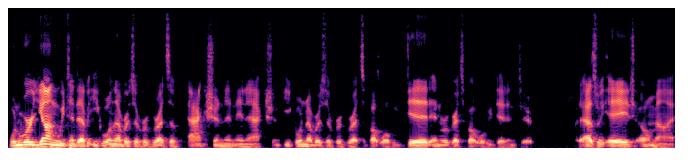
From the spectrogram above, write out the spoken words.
When we're young, we tend to have equal numbers of regrets of action and inaction, equal numbers of regrets about what we did and regrets about what we didn't do. But as we age, oh my,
